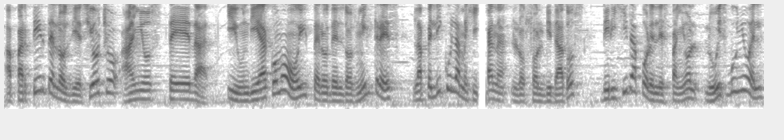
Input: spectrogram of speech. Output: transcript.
a partir de los 18 años de edad. Y un día como hoy, pero del 2003, la película mexicana Los Olvidados, dirigida por el español Luis Buñuel,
